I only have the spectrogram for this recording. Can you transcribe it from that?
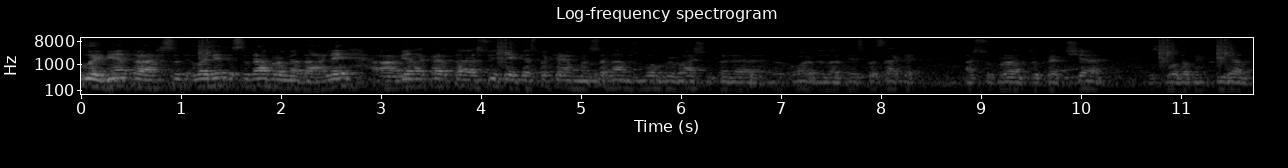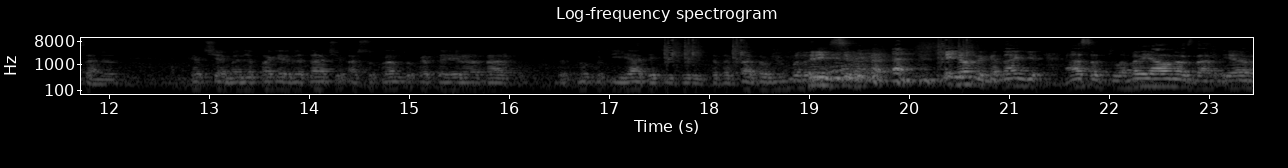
laimėta, laimėti sidabro medaliai. Vieną kartą esu įteikęs tokiam senam žmogui Vašingtone ordiną, tai jis pasakė, aš suprantu, kad čia, jis buvo labai gyvens amžiaus, kad čia mane pagerbėt, ačiū, aš suprantu, kad tai yra dar truputį į ateitį žiūrint, kad aš tą daugiau padarysiu. tai Jonai, kadangi esat labai jaunas dar ir,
